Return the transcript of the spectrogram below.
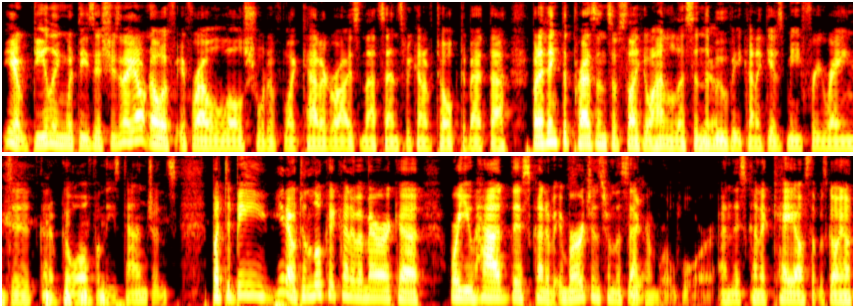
you know, dealing with these issues. And I don't know if, if Raoul Walsh would have like categorized in that sense. We kind of talked about that, but I think the presence of psychoanalysts in the Yeah. movie kind of gives me free reign to kind of go off on these tangents. But to be, you know, to look at kind of America where you had this kind of emergence from the Second World War and this kind of chaos that was going on.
